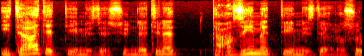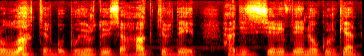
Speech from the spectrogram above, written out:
itaat ettiğimizde, sünnetine tazim ettiğimizde Resulullah'tır bu buyurduysa haktır deyip hadis-i şeriflerini okurken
